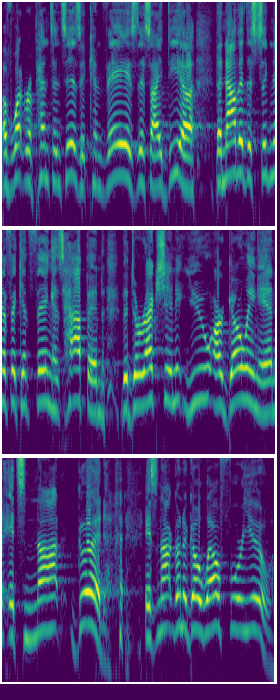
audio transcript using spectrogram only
of what repentance is. It conveys this idea that now that this significant thing has happened, the direction you are going in, it's not good. It's not going to go well for you.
